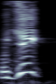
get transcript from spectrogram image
ઉજીક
